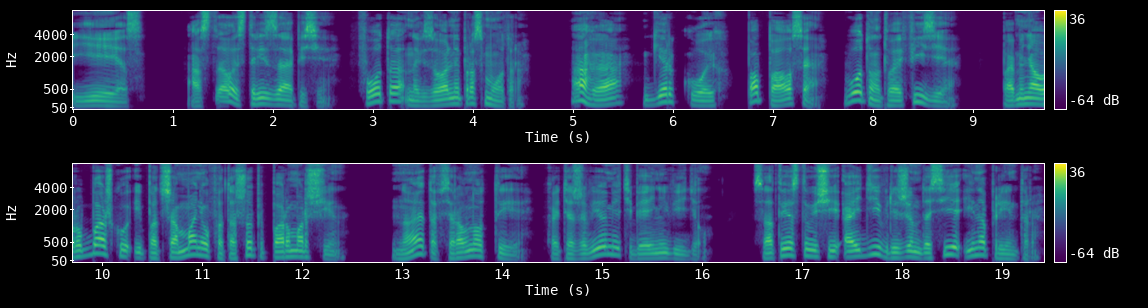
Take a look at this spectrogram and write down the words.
Yes. Осталось три записи. Фото на визуальный просмотр. Ага, Геркойх. Попался. Вот она твоя физия. Поменял рубашку и подшаманил в фотошопе пару морщин. Но это все равно ты, хотя живьем я тебя и не видел. Соответствующий ID в режим досье и на принтер.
